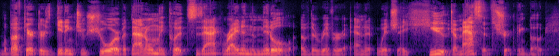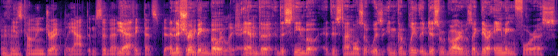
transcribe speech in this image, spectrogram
LaBeouf character is getting to shore, but that only puts Zach right in the middle of the river, and at which a huge, a massive shrimping boat is coming directly at them. So that Mm-hmm. Yeah. I think that's and the shrimping boat and the the steamboat at this time also was in completely disregard. It was like they were aiming for us,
